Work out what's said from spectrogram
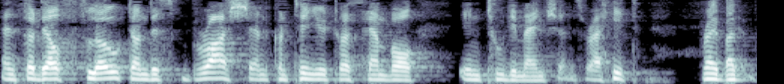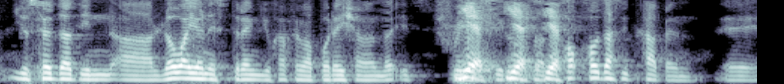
And so they'll float on this brush and continue to assemble in two dimensions, right? Right, but you said that in uh, low ion strength you have evaporation and it's shrinks Yes, yes, yes. How, how does it happen? Uh,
